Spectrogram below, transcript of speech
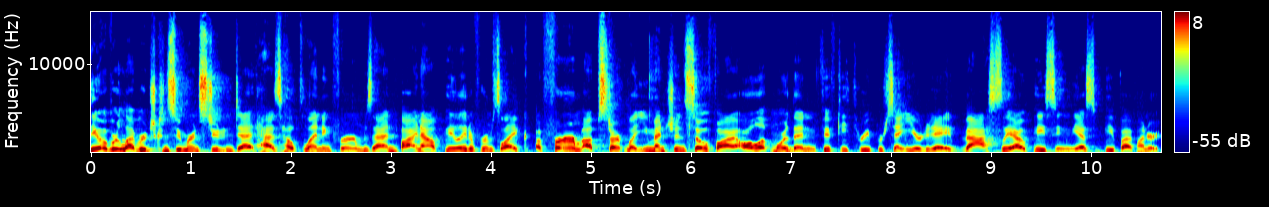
The over-leveraged consumer and student debt has helped lending firms and buy now, pay later firms like Affirm, Upstart, like you mentioned, SoFi, all up more than 53% year to date, vastly outpacing the S&P 500.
